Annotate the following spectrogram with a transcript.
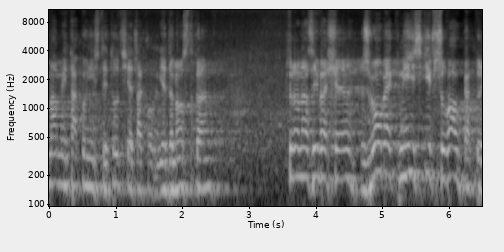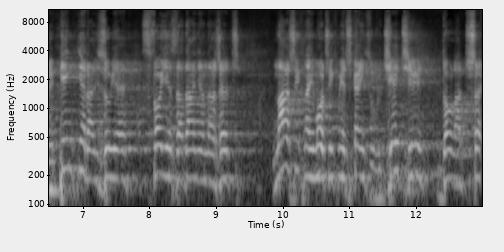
mamy taką instytucję, taką jednostkę, która nazywa się Żłobek Miejski w Suwałkach, który pięknie realizuje swoje zadania na rzecz naszych najmłodszych mieszkańców, dzieci do lat 3.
